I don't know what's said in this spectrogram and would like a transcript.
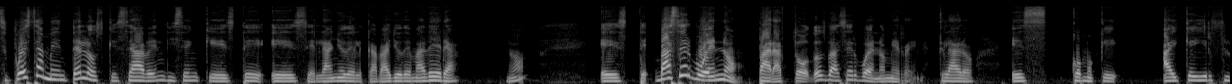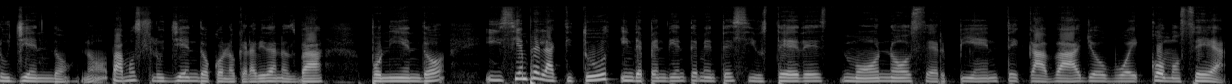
supuestamente los que saben dicen que este es el año del caballo de madera, ¿no? Este, va a ser bueno para todos, va a ser bueno, mi reina. Claro, es como que hay que ir fluyendo, ¿no? Vamos fluyendo con lo que la vida nos va poniendo y siempre la actitud, independientemente si usted es mono, serpiente, caballo, buey, como sea.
